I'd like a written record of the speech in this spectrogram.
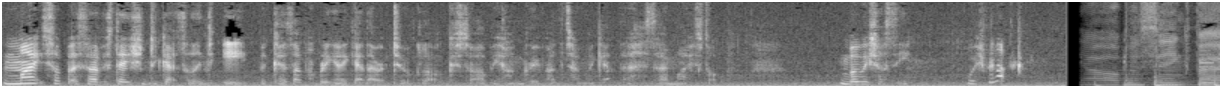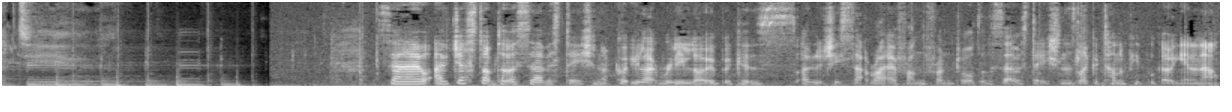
Might stop at a service station to get something to eat because I'm probably going to get there at two o'clock, so I'll be hungry by the time I get there, so I might stop. But we shall see. Wish me luck. So I've just stopped at a service station. I've got you like really low because I've literally sat right in front of the front doors of the service station. There's like a ton of people going in and out.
